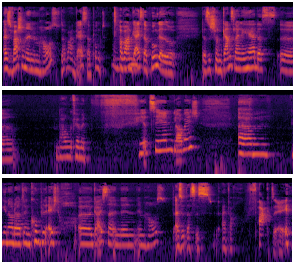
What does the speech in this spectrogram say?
also ich war schon in einem Haus, da war ein Geister, Punkt. Da war ein Geisterpunkt, also das ist schon ganz lange her, das äh, war ungefähr mit 14, glaube ich. Ähm, genau, da hatte ein Kumpel echt äh, Geister in den, im Haus. Also das ist einfach Fakt, ey.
